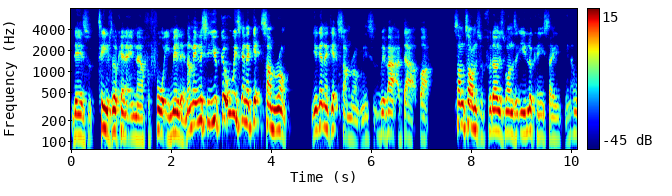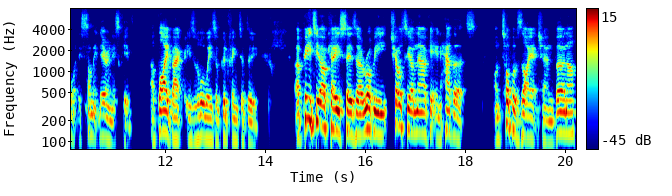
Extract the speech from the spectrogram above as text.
There's teams looking at him now for forty million. I mean, listen, you're always going to get some wrong. You're going to get some wrong, it's without a doubt. But sometimes for those ones that you look and you say, you know what, there's something there in this kid. A buyback is always a good thing to do. Uh, PTRK says, uh, Robbie, Chelsea are now getting Havertz on top of Ziyech and Werner.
